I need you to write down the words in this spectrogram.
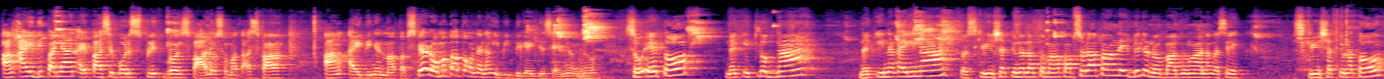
Ang ID pa niyan ay possible split bronze follow so mataas pa ang ID niyan mga paps. Pero mapapa ko na lang ibibigay din sa inyo, no. So ito, nag-itlog na, Nag-inakay na. So, screenshot ko na lang to mga paps. Wala pa ang label yun, no? Bago nga lang kasi. Screenshot ko na to.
